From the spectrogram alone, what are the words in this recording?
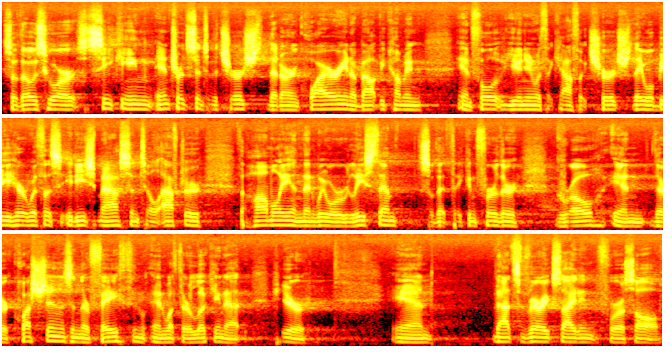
So, those who are seeking entrance into the church, that are inquiring about becoming in full union with the Catholic Church, they will be here with us at each Mass until after the homily, and then we will release them so that they can further grow in their questions and their faith and, and what they're looking at here. And that's very exciting for us all.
